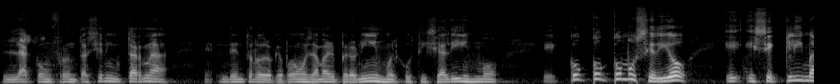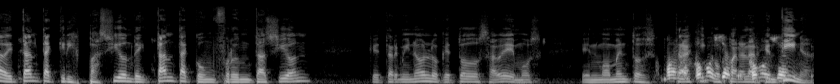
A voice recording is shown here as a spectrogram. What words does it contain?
la confrontación interna dentro de lo que podemos llamar el peronismo, el justicialismo, eh, ¿Cómo, se dio eh, ese clima de tanta crispación, de tanta confrontación que terminó en lo que todos sabemos, en momentos trágicos para la Argentina?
